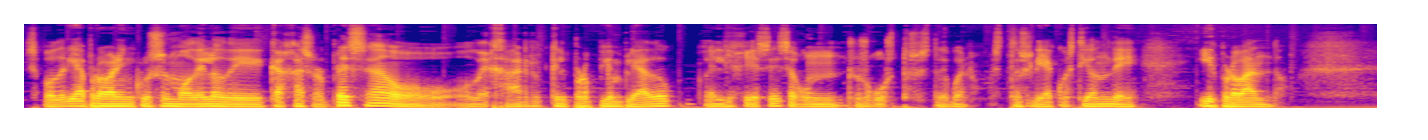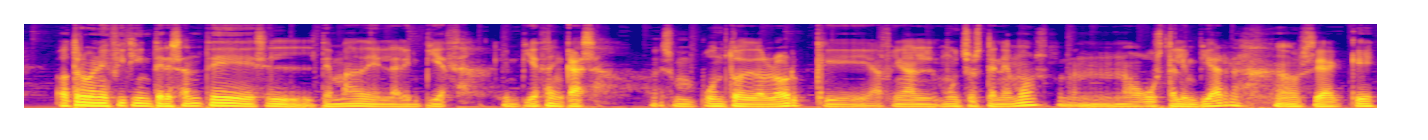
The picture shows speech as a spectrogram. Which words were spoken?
Se podría probar incluso el modelo de caja sorpresa o dejar que el propio empleado eligiese según sus gustos. Esto, bueno, esto sería cuestión de ir probando. Otro beneficio interesante es el tema de la limpieza, limpieza en casa. Es un punto de dolor que al final muchos tenemos. No gusta limpiar. o sea que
